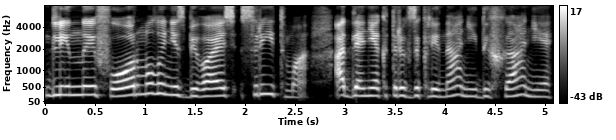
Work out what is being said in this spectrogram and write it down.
длинные формулы, не сбиваясь с ритма, а для некоторых заклинаний дыхание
